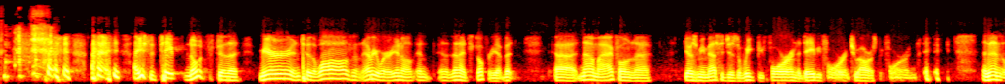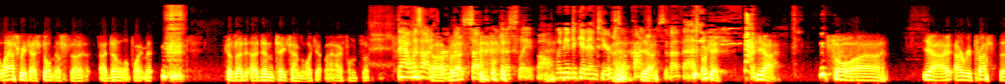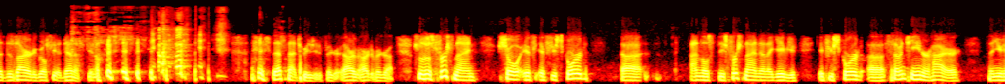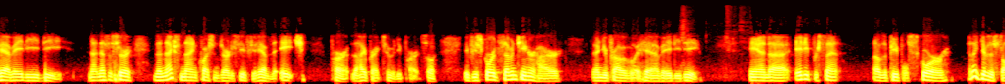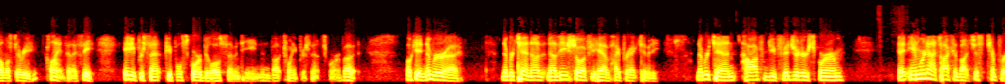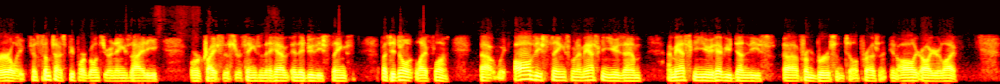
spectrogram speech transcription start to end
I used to tape notes to the mirror and to the walls and everywhere, you know, and, and then I'd still forget. But uh, now my iPhone uh, gives me messages a week before and the day before and two hours before. And, and then last week I still missed a, a dental appointment because I, I didn't take time to look at my iPhone. So, That was on Uh, purpose, that- subconsciously. Well, we need to get into your subconscious about that. okay. Yeah. So, uh, yeah, I, I repressed the desire to go see a dentist, you know. That's not too easy to figure, hard, hard to figure out. So those first nine show if, if you scored, uh, on those, these first nine that I gave you, if you scored, uh, 17 or higher, then you have ADD. Not necessarily, the next nine questions are to see if you have the H part, the hyperactivity part. So if you scored 17 or higher, then you probably have ADD. And uh, 80% of the people score, and I give this to almost every client that I see, 80% people score below 17 and about 20% score above it. Okay, number, uh, number 10, now, now these show if you have hyperactivity. Number 10, how often do you fidget or squirm? And, we're not talking about just temporarily, because sometimes people are going through an anxiety or crisis or things, and they have and they do these things, but they don't lifelong. Uh, all these things, when I'm asking you them, I'm asking you, have you done these uh, from birth until present in all all your life?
